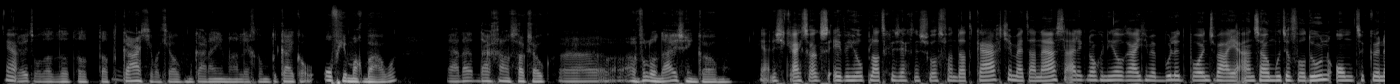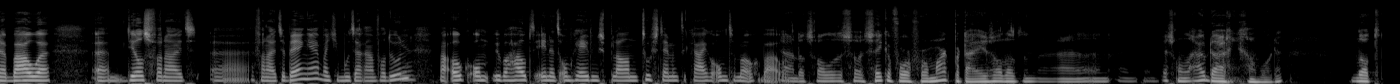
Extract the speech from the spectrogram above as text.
Ja. Je weet wel, dat, dat, dat, dat kaartje wat je over elkaar heen legt om te kijken of je mag bouwen, ja, daar, daar gaan straks ook aanvullende eisen in komen. Ja, dus je krijgt straks even heel plat gezegd een soort van dat kaartje met daarnaast eigenlijk nog een heel rijtje met bullet points waar je aan zou moeten voldoen om te kunnen bouwen. Um, deels vanuit, uh, vanuit de bengen, want je moet daaraan voldoen. Ja. Maar ook om überhaupt in het omgevingsplan toestemming te krijgen om te mogen bouwen. Ja, dat zal, dat zal zeker voor, voor marktpartijen zal dat een, een, een, best wel een uitdaging gaan worden. Omdat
